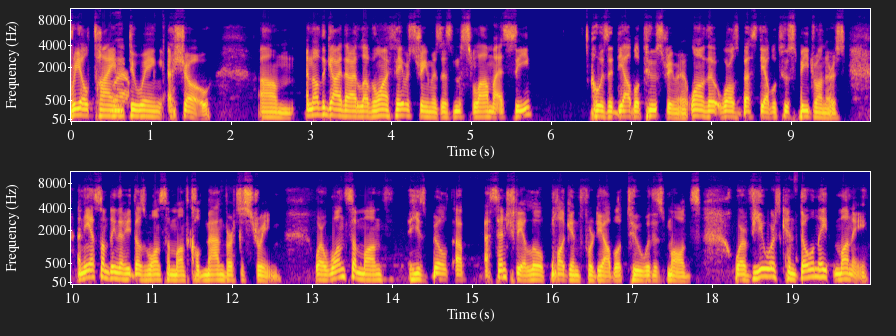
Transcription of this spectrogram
real time wow. doing a show. Um, another guy that I love, one of my favorite streamers is Mr. Llama SC, who is a Diablo 2 streamer, one of the world's best Diablo 2 speedrunners. And he has something that he does once a month called Man vs. Stream, where once a month he's built up essentially a little plugin for Diablo 2 with his mods, where viewers can donate money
